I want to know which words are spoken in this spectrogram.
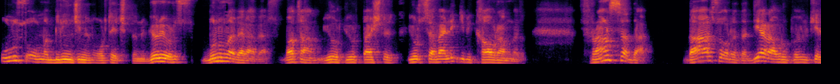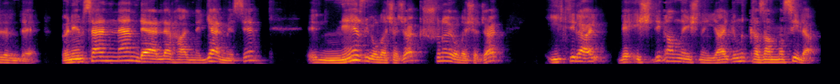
ulus olma bilincinin ortaya çıktığını görüyoruz. Bununla beraber vatan, yurt, yurttaşlık, yurtseverlik gibi kavramların Fransa'da daha sonra da diğer Avrupa ülkelerinde önemsenen değerler haline gelmesi e, neye yol açacak? Şuna yol açacak. İhtilal ve eşitlik anlayışının yaygınlık kazanmasıyla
